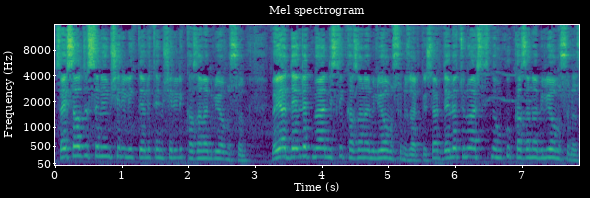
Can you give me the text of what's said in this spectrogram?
Sayısalcısın hemşerilik, devlet hemşerilik kazanabiliyor musun? Veya devlet mühendislik kazanabiliyor musunuz arkadaşlar? Devlet üniversitesinde hukuk kazanabiliyor musunuz?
